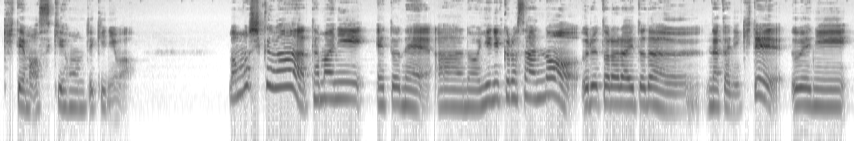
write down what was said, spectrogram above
着てます基本的には。まあ、もしくはたまにえっとねあのユニクロさんのウルトラライトダウン中に着て上に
